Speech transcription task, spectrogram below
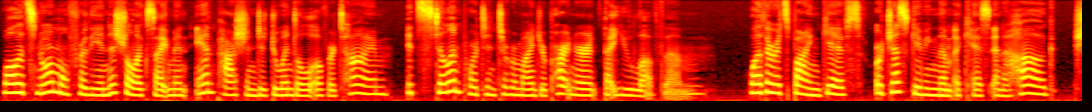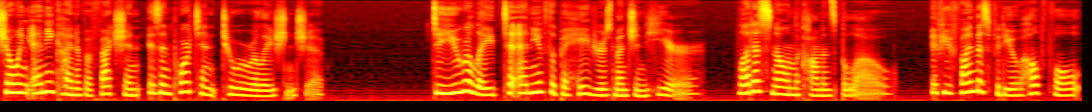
While it's normal for the initial excitement and passion to dwindle over time, it's still important to remind your partner that you love them. Whether it's buying gifts or just giving them a kiss and a hug, showing any kind of affection is important to a relationship. Do you relate to any of the behaviors mentioned here? Let us know in the comments below. If you find this video helpful,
